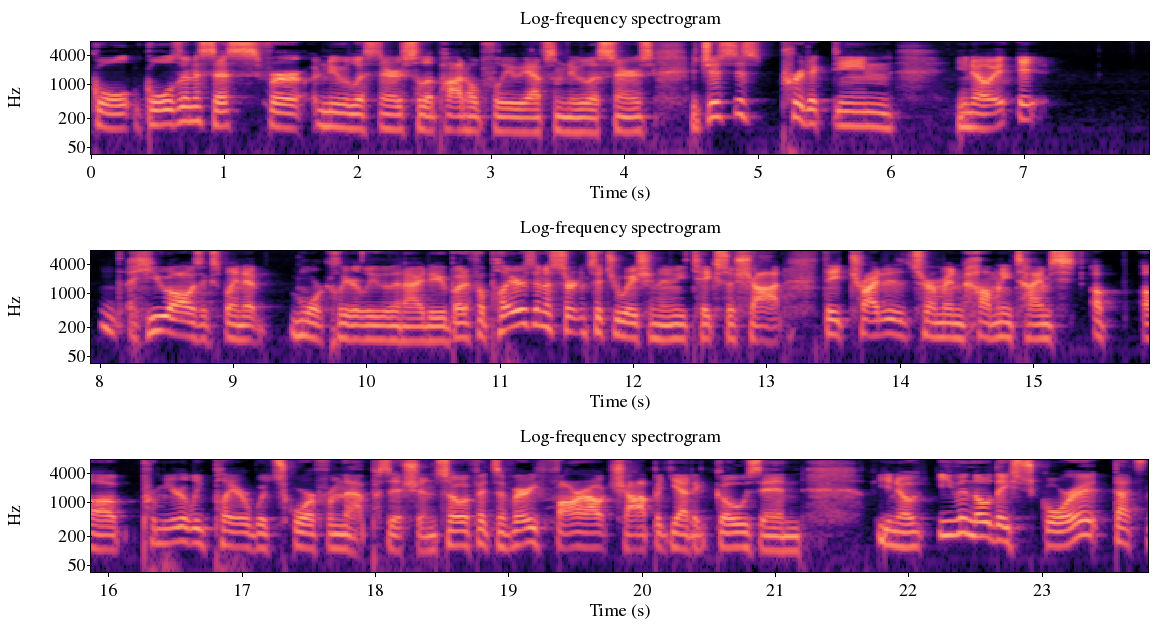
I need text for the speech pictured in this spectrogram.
goal goals and assists for new listeners to the pod. Hopefully, we have some new listeners. It just is predicting. You know, it, it Hugh always explain it more clearly than I do, but if a player's in a certain situation and he takes a shot, they try to determine how many times a, a, Premier League player would score from that position. So if it's a very far out shot, but yet it goes in, you know, even though they score it, that's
